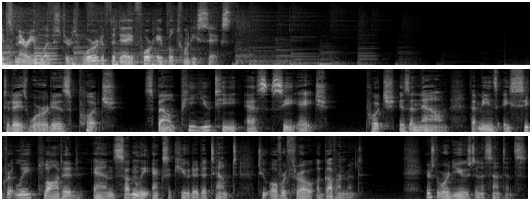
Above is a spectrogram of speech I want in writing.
It's Merriam-Webster's Word of the Day for April 26th. Today's word is putsch, spelled P-U-T-S-C-H. Putsch is a noun that means a secretly plotted and suddenly executed attempt to overthrow a government. Here's the word used in a sentence.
